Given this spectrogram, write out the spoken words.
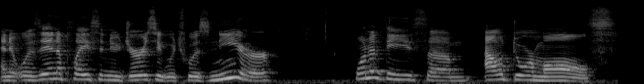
And it was in a place in New Jersey which was near one of these um, outdoor malls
